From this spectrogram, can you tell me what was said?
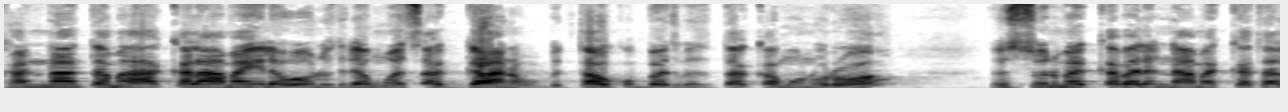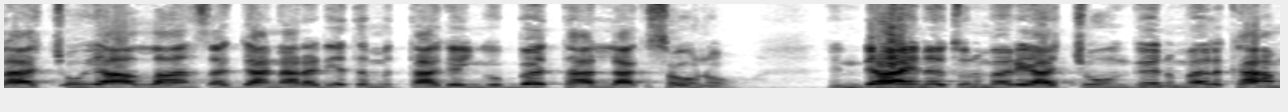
ከእናንተ መካከል አማኝ ለሆኑት ደግሞ ጸጋ ነው። ብታውቁበት ብትጠቀሙ ኑሮ እሱን መቀበልና መከተላችሁ የአላህን ጸጋና ረዴት የምታገኙበት ታላቅ ሰው ነው። እንዲህ አይነቱን መሪያችሁን ግን መልካም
